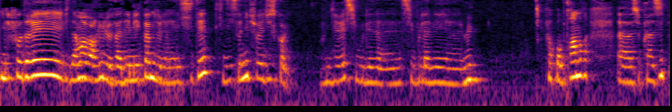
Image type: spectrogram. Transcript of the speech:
il faudrait évidemment avoir lu le Vademecum de la laïcité, qui est disponible sur EduSchool. Vous me direz si vous, l'avez euh, lu. Pour comprendre ce principe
